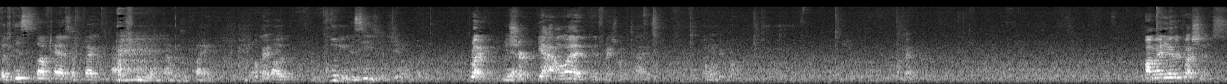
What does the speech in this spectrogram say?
but this stuff has effect on you and on the planet. You know, Okay. uh, Including the seasons, you know, but. Right, Yeah. sure. Yeah, I'll add information about the tides. That won't be a problem. Okay. Um, any other questions?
